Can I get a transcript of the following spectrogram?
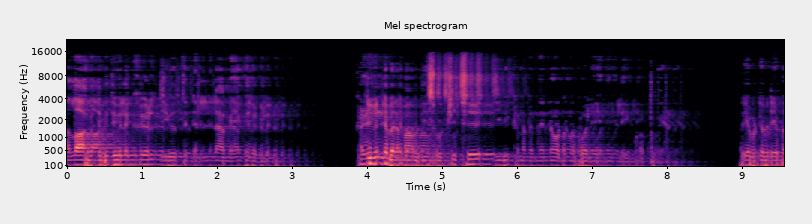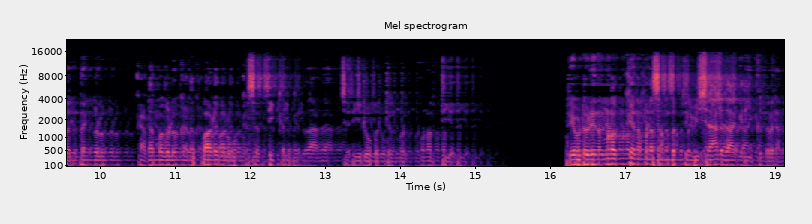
അള്ളാഹുവിന്റെ വിധിവിലക്കുകൾ ജീവിതത്തിന്റെ എല്ലാ മേഖലകളിലും കഴിവിന്റെ പരമാവധി സൂക്ഷിച്ച് ജീവിക്കണമെന്ന് എന്നോടെന്ന പോലെ നിങ്ങളെയും ഉണർത്തുകയാണ്. പ്രിയപ്പെട്ടവരെ ബന്ധങ്ങളും കടമകളും കടപ്പാടുകളും ഒക്കെ ശ്രദ്ധിക്കണമെന്നതാണ് ചെറിയ രൂപത്തിൽ ഉണർത്തിയത്. പ്രിയപ്പെട്ടവരെ നമ്മളൊക്കെ നമ്മുടെ സമ്പത്തിൽ വിശാലത ആഗ്രഹിക്കുന്നവരാണ്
